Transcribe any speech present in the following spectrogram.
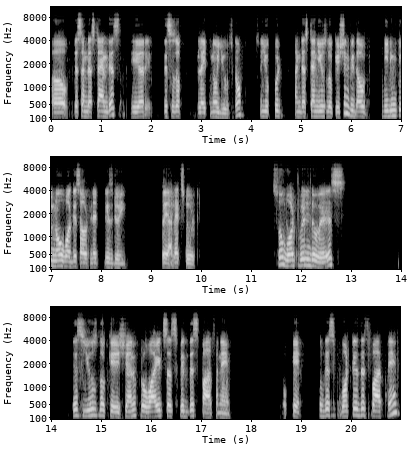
uh, just understand this. Here this is of like no use no? So you could understand use location without needing to know what this outlet is doing. So yeah let's do it. So what we'll do is this use location provides us with this path name. Okay so this what is this path name?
